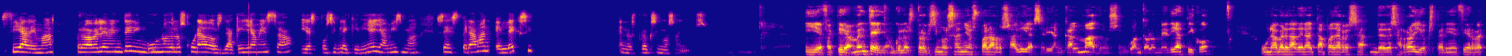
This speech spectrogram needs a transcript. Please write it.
Sí, además, probablemente ninguno de los jurados de aquella mesa, y es posible que ni ella misma, se esperaban el éxito en los próximos años. Y efectivamente, aunque los próximos años para Rosalía serían calmados en cuanto a lo mediático, una verdadera etapa de, desarrollo, experiencia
